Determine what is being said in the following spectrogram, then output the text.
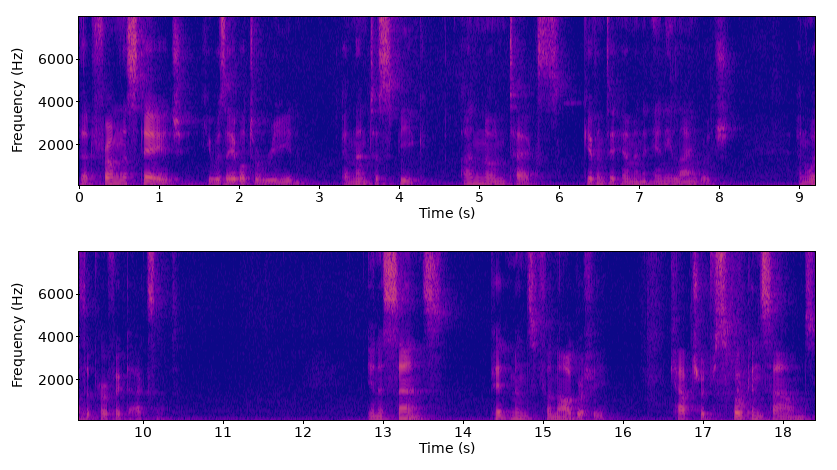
that from the stage he was able to read and then to speak unknown texts given to him in any language and with a perfect accent. In a sense, Pitman's phonography captured spoken sounds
